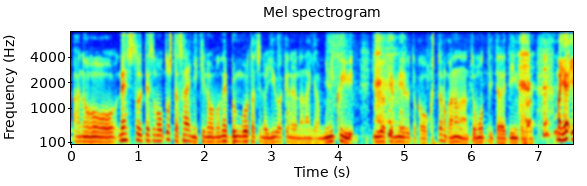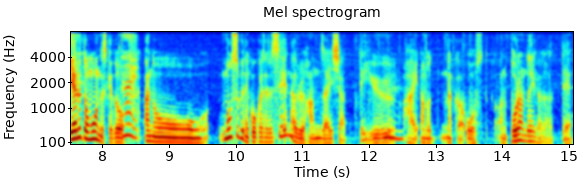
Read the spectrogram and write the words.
あのねそれでその落とした際に昨日のね文豪たちの言い訳のようななんか醜い言い訳メールとか送ったのかななんて思っていただいていいかもしれない。まあややると思うんですけど、はい。あのーもうすぐね公開される「聖なる犯罪者」っていう、うん。はい、あのなんかオースあのポーランド映画があって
